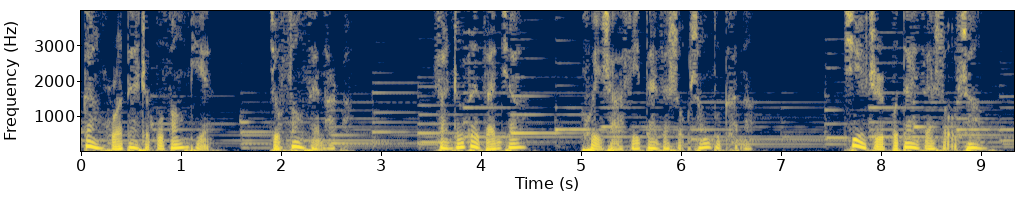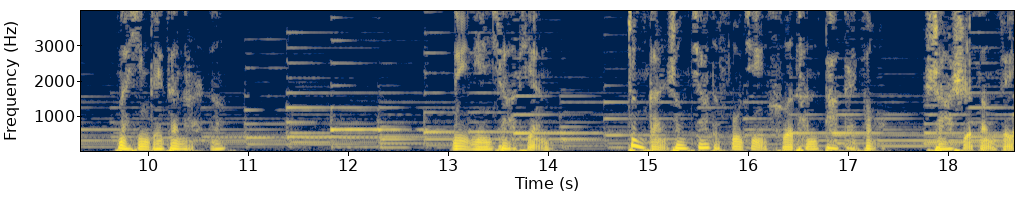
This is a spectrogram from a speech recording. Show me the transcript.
干活带着不方便，就放在那儿吧。反正在咱家，为啥非戴在手上不可呢？戒指不戴在手上，那应该在哪儿呢？”那年夏天，正赶上家的附近河滩大改造，沙石翻飞。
